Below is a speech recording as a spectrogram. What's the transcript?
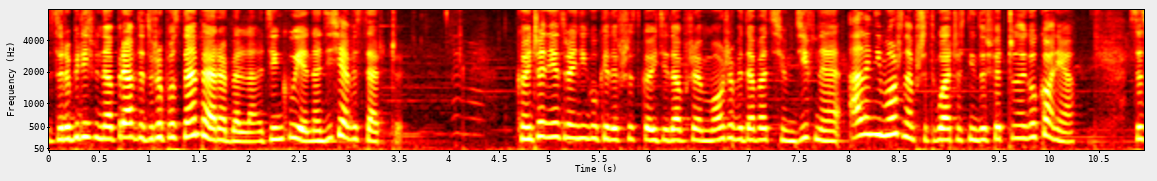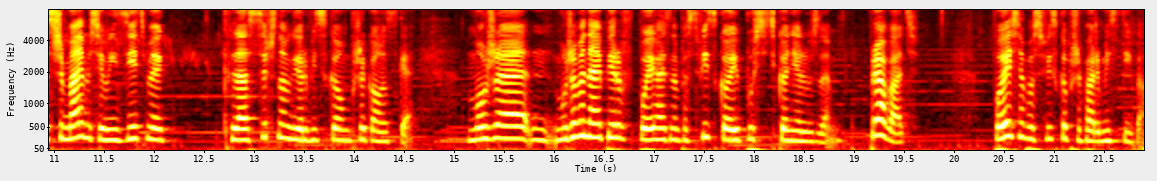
Zrobiliśmy naprawdę duże postępy, Arabella. Dziękuję. Na dzisiaj wystarczy. Kończenie treningu, kiedy wszystko idzie dobrze, może wydawać się dziwne, ale nie można przytłaczać niedoświadczonego konia. Zatrzymajmy się i zjedźmy klasyczną jorwicką przekąskę. Może możemy najpierw pojechać na pastwisko i puścić konie luzem. Prowadź! Pojedź na pastwisko przy farmie Steve'a.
